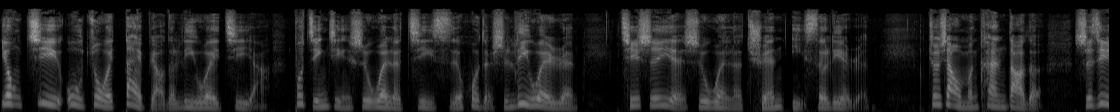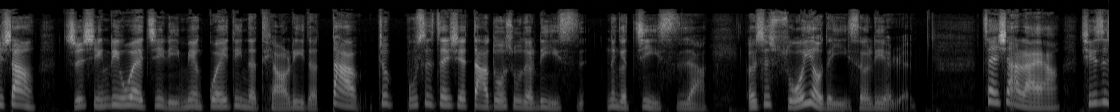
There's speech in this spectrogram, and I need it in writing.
用祭物作为代表的立位祭啊，不仅仅是为了祭司或者是立位人，其实也是为了全以色列人。就像我们看到的，实际上执行立位祭里面规定的条例的大，就不是这些大多数的历史那个祭司啊，而是所有的以色列人。再下来啊，其实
